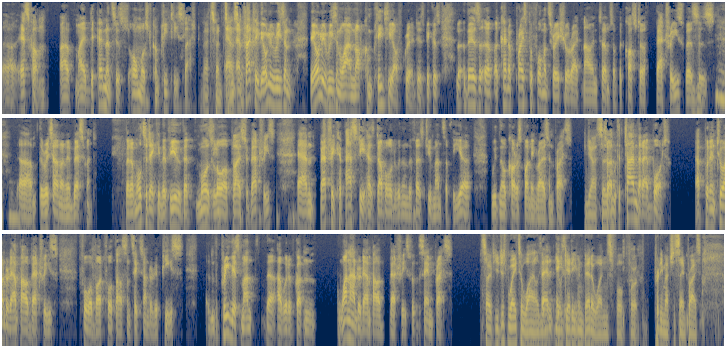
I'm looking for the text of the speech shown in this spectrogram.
uh, Eskom, uh, my dependence is almost completely slashed. That's fantastic. and frankly, the only reason the only reason why I'm not completely off grid is because l- there's a, a kind of price performance ratio right now in terms of the cost of batteries versus um, the return on investment. But I'm also taking the view that Moore's law applies to batteries, and battery capacity has doubled within the first two months of the year, with no corresponding rise in price. yeah. So, So at the time that I bought, I put in 200 amp hour batteries for about 4,600 a piece. In the previous month, uh, I would have gotten 100 amp hour batteries for the same price. So if you just wait a while, you'll, Then you'll get even better ones for, for pretty much the same price.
